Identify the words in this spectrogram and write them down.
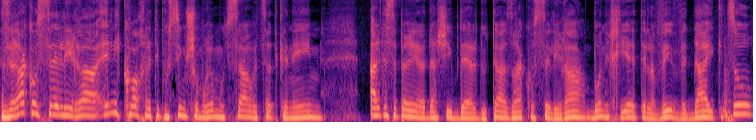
זה רק עושה לי רע, אין לי כוח לטיפוסים שומרי מוסר וצדקניים. אל תספר ילדה שאיבדה ילדותה, זה רק עושה לי רע. בוא נחיה את תל אביב ודי. קיצור,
